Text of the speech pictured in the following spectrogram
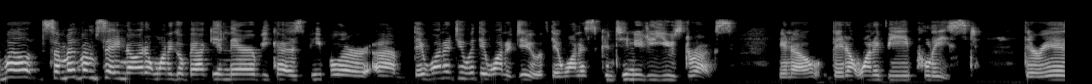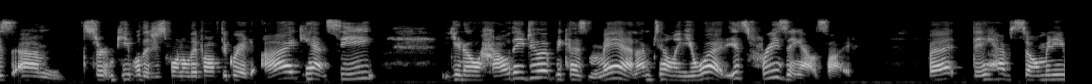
Well, some of them say, no, I don't want to go back in there because people are, um, they want to do what they want to do. If they want to continue to use drugs, you know, they don't want to be policed. There is um, certain people that just want to live off the grid. I can't see, you know, how they do it because, man, I'm telling you what, it's freezing outside. But they have so many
